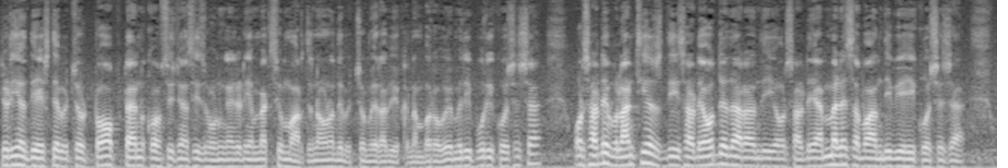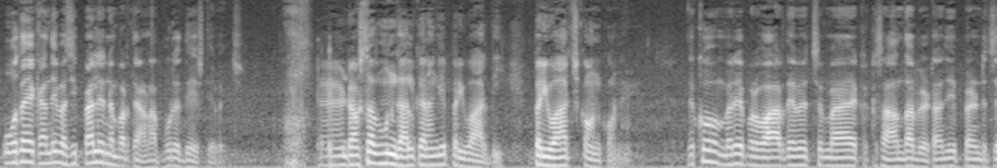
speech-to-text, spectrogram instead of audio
ਜਿਹੜੀਆਂ ਦੇਸ਼ ਦੇ ਵਿੱਚੋਂ ਟੌਪ 10 ਕਨਸਟੀਚੁਐਂਸੀਜ਼ ਹੋਣਗੀਆਂ, ਜਿਹੜੀਆਂ ਮੈਕਸਿਮਮ ਮਾਰਜਨ ਆ ਉਹਨਾਂ ਦੇ ਵਿੱਚੋਂ ਮੇਰਾ ਵੀ ਇੱਕ ਨੰਬਰ ਹੋਵੇ। ਮੇਰੀ ਪੂਰੀ ਕੋਸ਼ਿਸ਼ ਹੈ ਔਰ ਸਾਡੇ ਵਲੰਟੀਅਰਸ ਦੀ, ਸਾਡੇ ਅਹੁਦੇਦਾਰਾਂ ਦੀ ਔਰ ਸਾਡੇ ਐਮਐਲਏ ਸਭਾਨ ਦੀ ਵੀ ਇਹੀ ਕੋਸ਼ਿਸ਼ ਹੈ ਉਹ ਤਾਂ ਇਹ ਕਹਿੰਦੇ ਵੀ ਅਸੀਂ ਪਹਿਲੇ ਨੰਬਰ ਤੇ ਆਣਾ ਪੂਰੇ ਦੇਸ਼ ਦੇ ਵਿੱਚ। ਡਾਕਟਰ ਸਾਹਿਬ, ਹੁਣ ਗੱਲ ਕਰਾਂਗੇ ਪਰਿਵਾਰ ਦੀ। ਪਰਿਵਾਰ 'ਚ ਕੌਣ-ਕੌਣ ਹੈ? ਦੇਖੋ ਮੇਰੇ ਪਰਿਵਾਰ ਦੇ ਵਿੱਚ ਮੈਂ ਇੱਕ ਕਿਸਾਨ ਦਾ ਬੇਟਾ ਜੀ ਪਿੰਡ 'ਚ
